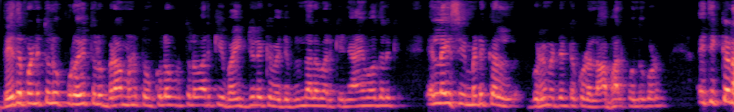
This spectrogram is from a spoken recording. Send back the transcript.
వేద పండితులు పురోహితులు బ్రాహ్మణత్వం కులవృత్తుల వారికి వైద్యులకి వైద్య బృందాల వారికి న్యాయవాదులకి ఎల్ఐసి మెడికల్ గృహ కూడా లాభాలు పొందుకోవడం అయితే ఇక్కడ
